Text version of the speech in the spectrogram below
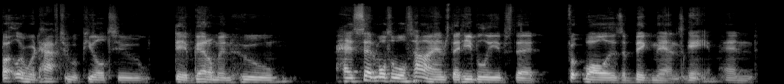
Butler would have to appeal to Dave Gettleman, who has said multiple times that he believes that football is a big man's game, and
